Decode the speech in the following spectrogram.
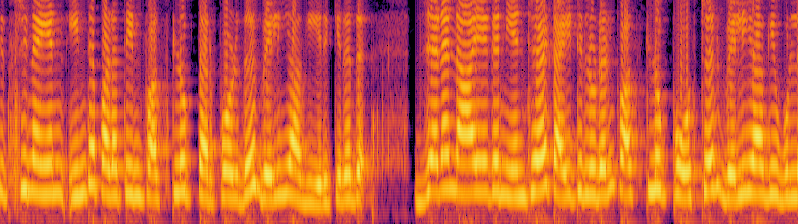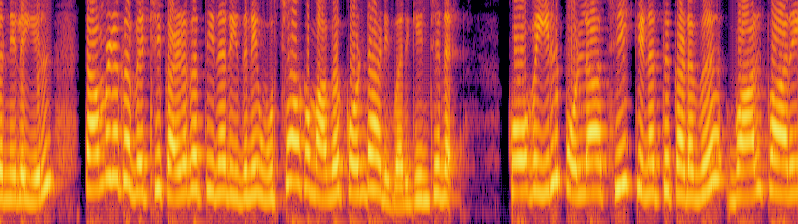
சிக்ஸ்டி நைன் இந்த படத்தின் ஃபர்ஸ்ட் லுக் தற்பொழுது வெளியாகி இருக்கிறது. ஜனநாயகன் என்ற டைட்டிலுடன் ஃபர்ஸ்ட் லுக் போஸ்டர் வெளியாகி உள்ள நிலையில் தமிழக வெற்றி கழகத்தினர் இதனை உற்சாகமாக கொண்டாடி வருகின்றனர். கோவையில் பொள்ளாச்சி கிணத்துக்கடவு வால்பாறை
